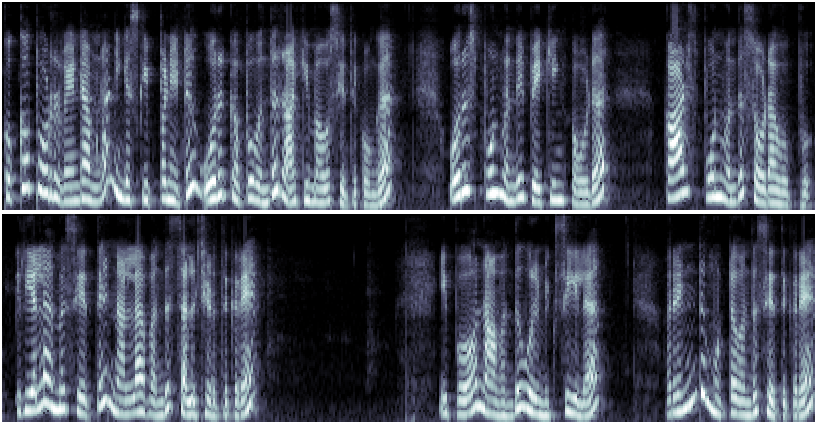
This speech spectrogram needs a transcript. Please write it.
கொக்கோ பவுடர் வேண்டாம்னா நீங்கள் ஸ்கிப் பண்ணிவிட்டு ஒரு கப்பு வந்து ராகி மாவு சேர்த்துக்கோங்க. ஒரு ஸ்பூன் வந்து பேக்கிங் பவுடர் கால் ஸ்பூன் வந்து சோடா உப்பு. இது எல்லாமே சேர்த்து நல்லா வந்து சளிச்சு எடுத்துக்கிறேன். இப்போது நான் வந்து ஒரு மிக்சியில் ரெண்டு முட்டை வந்து சேர்த்துக்கிறேன்.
